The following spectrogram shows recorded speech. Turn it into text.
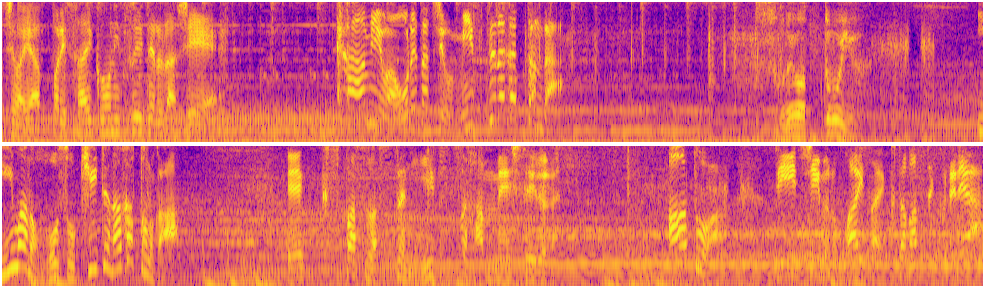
たちはやっぱり最高についてるらしい。神は俺たちを見捨てなかったんだ。それはどういう？今の放送聞いてなかったのか？X パスはすでに5つ判明している。あとは D チームのファイさえくたばってくれりゃ。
